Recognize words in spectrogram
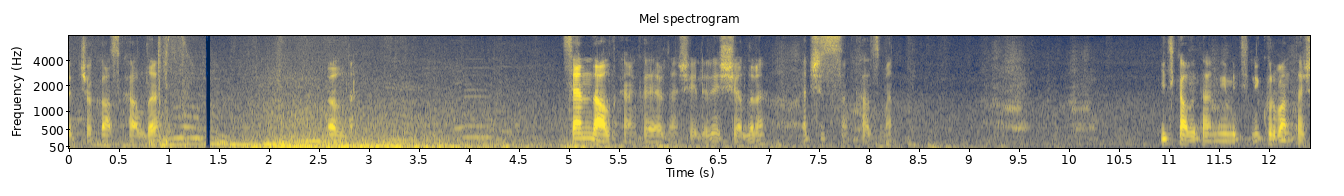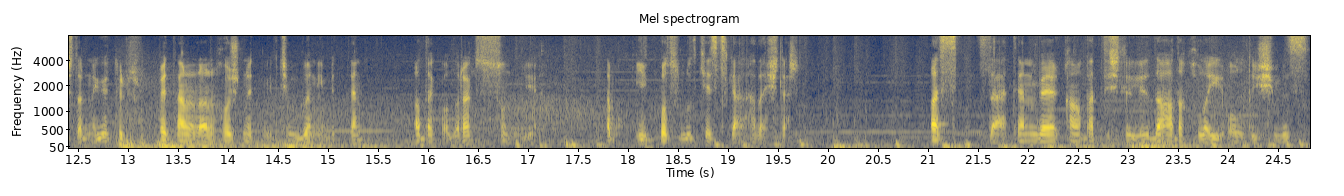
Evet çok az kaldı. Öldü. Sen de al kanka yerden şeyleri, eşyaları. Açılsın kazman. Git kavitan nimetini kurban taşlarına götür ve tanrıları hoşnut etmek için bu nimetten adak olarak sun diyor. Tamam ilk boss'umuzu kestik arkadaşlar. Basit zaten ve kamp ateşleri daha da kolay oldu işimiz.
